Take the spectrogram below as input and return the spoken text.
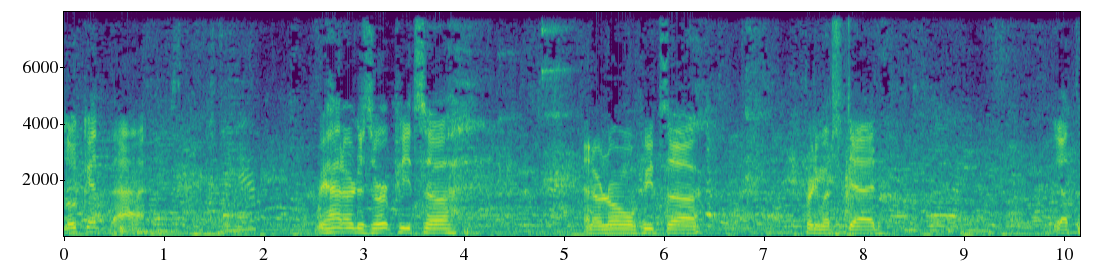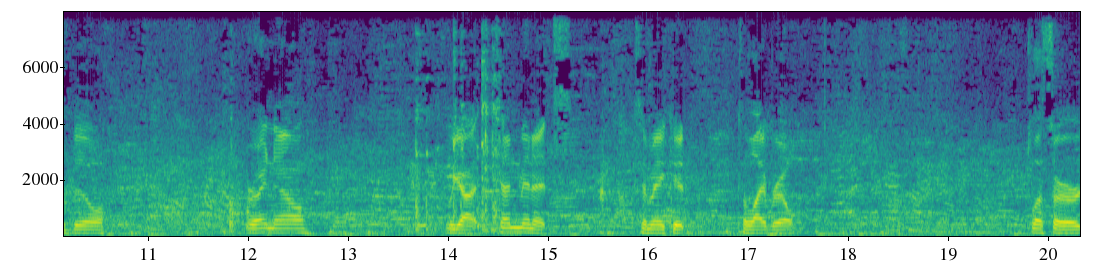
Look at that. We had our dessert pizza and our normal pizza pretty much dead. We got the bill. Right now, we got 10 minutes to make it to light rail. Plus our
